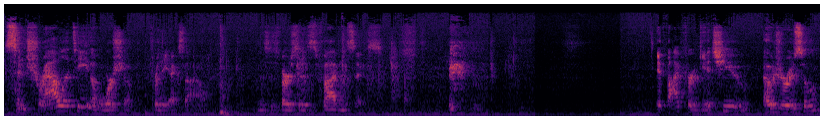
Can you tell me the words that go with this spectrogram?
centrality of worship for the exile. This is verses 5 and 6. If I forget you, O Jerusalem,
